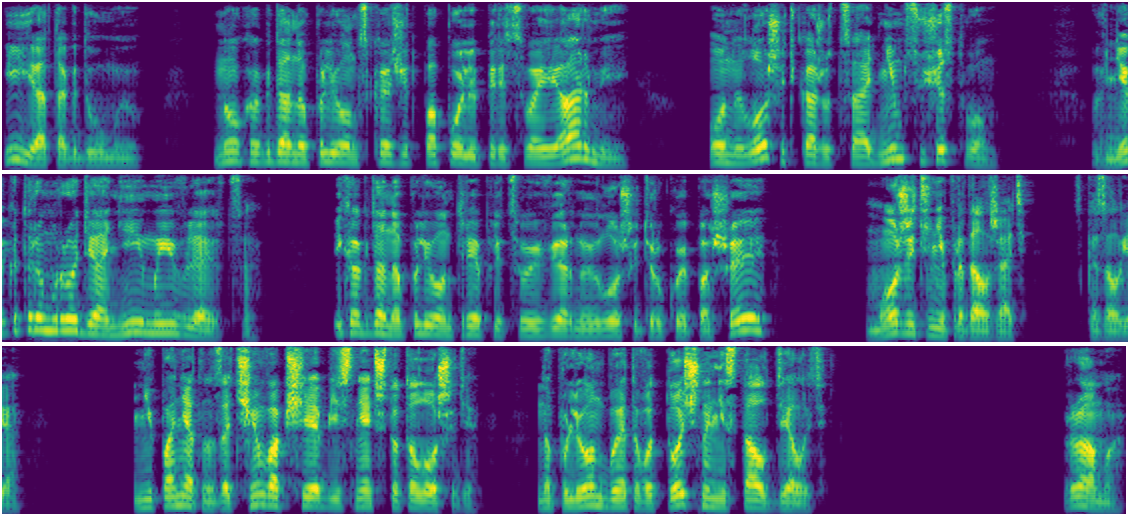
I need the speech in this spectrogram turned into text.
И я так думаю. Но когда Наполеон скачет по полю перед своей армией, он и лошадь кажутся одним существом. В некотором роде они им и являются. И когда Наполеон треплет свою верную лошадь рукой по шее... Можете не продолжать сказал я. Непонятно, зачем вообще объяснять что-то лошади? Наполеон бы этого точно не стал делать. «Рама,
